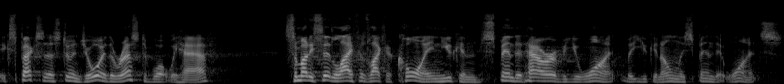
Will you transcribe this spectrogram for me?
expects us to enjoy the rest of what we have. Somebody said life is like a coin. You can spend it however you want, but you can only spend it once.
